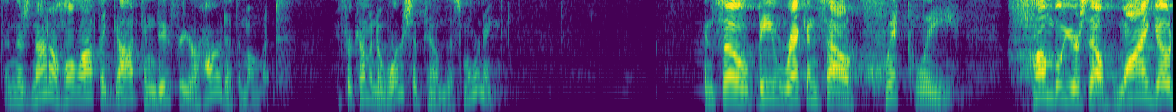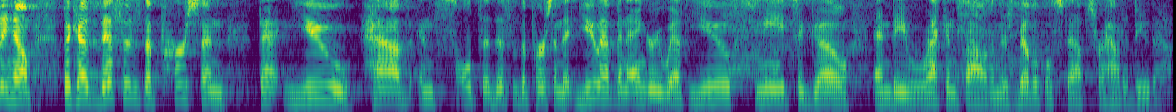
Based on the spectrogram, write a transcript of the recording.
then there's not a whole lot that God can do for your heart at the moment if you're coming to worship Him this morning. And so be reconciled quickly. Humble yourself. Why go to Him? Because this is the person that you have insulted. This is the person that you have been angry with. You need to go and be reconciled. And there's biblical steps for how to do that.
